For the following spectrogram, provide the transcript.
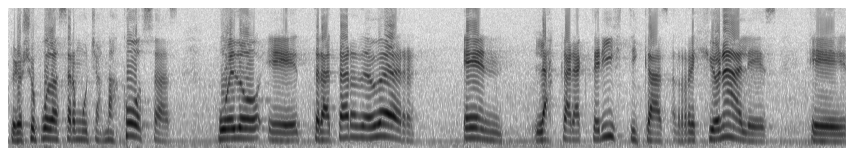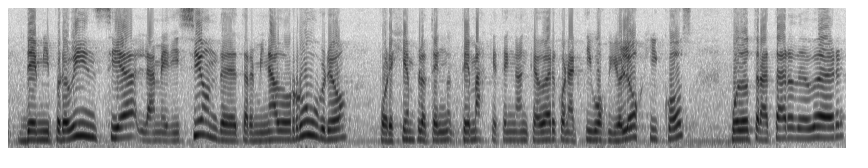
pero yo puedo hacer muchas más cosas. Puedo eh, tratar de ver en las características regionales eh, de mi provincia la medición de determinado rubro, por ejemplo, temas que tengan que ver con activos biológicos, puedo tratar de ver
